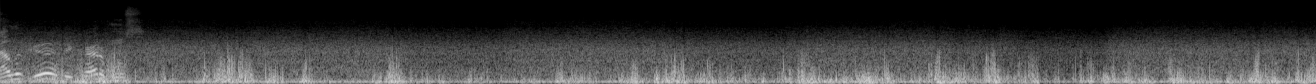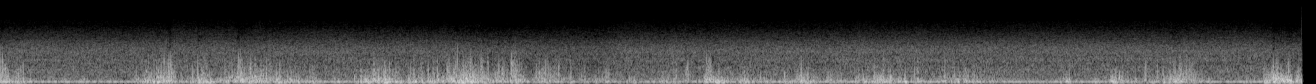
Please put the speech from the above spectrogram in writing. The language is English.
that looked good. The Incredibles.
